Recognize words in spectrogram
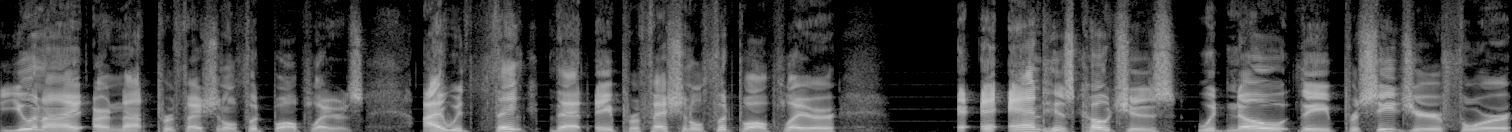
you and I are not professional football players. I would think that a professional football player and his coaches would know the procedure for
